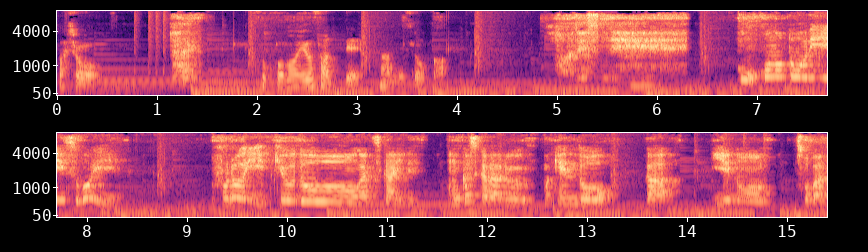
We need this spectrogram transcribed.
場所、ーはい。そこの良さって何でしょうか？そうですね。もうこの通り、すごい古い旧道が近いんです。昔からある、まあ、県道が家のそばに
